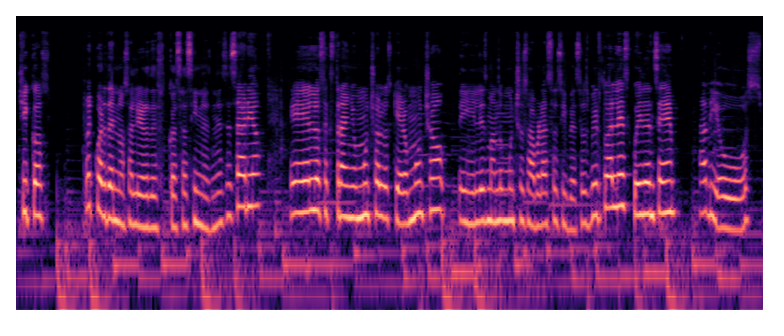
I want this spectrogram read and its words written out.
Chicos, recuerden no salir de su casa si no es necesario. Eh, los extraño mucho, los quiero mucho y les mando muchos abrazos y besos virtuales. Cuídense. Adiós.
